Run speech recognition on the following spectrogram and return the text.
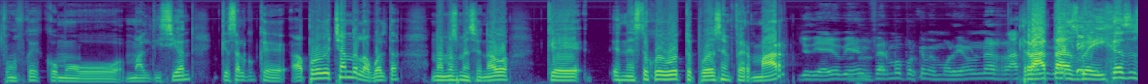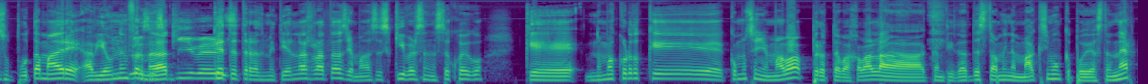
funge como maldición, que es algo que, aprovechando la vuelta, no hemos mencionado que en este juego te puedes enfermar. Yo diario bien enfermo porque me mordieron unas ratas. Ratas, güey, hijas de su puta madre. Había una enfermedad que te transmitían las ratas llamadas skivers en este juego que no me acuerdo qué cómo se llamaba, pero te bajaba la cantidad de estamina máximo que podías tener.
